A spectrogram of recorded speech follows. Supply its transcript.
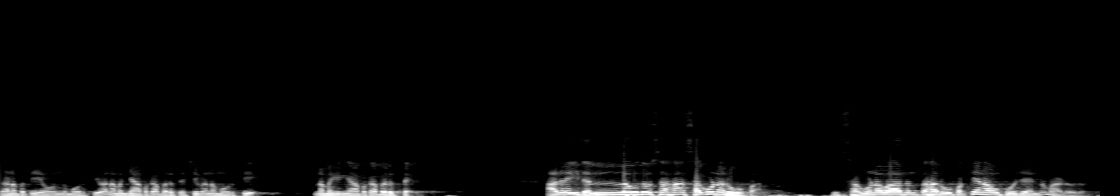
ಗಣಪತಿಯ ಒಂದು ಮೂರ್ತಿಯೋ ನಮಗೆ ಜ್ಞಾಪಕ ಬರುತ್ತೆ. ಶಿವನ ಮೂರ್ತಿ ನಮಗೆ ಜ್ಞಾಪಕ ಬರುತ್ತೆ. ಆದರೆ ಇದೆಲ್ಲವುದೂ ಸಹ ಸಗುಣ ರೂಪ. ಈ ಸಗುಣವಾದಂತಹ ರೂಪಕ್ಕೆ ನಾವು ಪೂಜೆಯನ್ನು ಮಾಡುವುದು.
